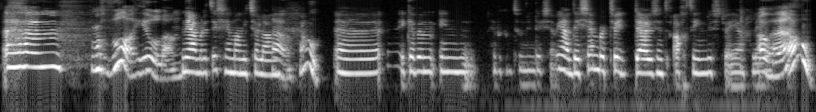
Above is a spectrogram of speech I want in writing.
Ehm, Voor mijn gevoel al heel lang. ja, maar dat is helemaal niet zo lang. Oh. Oh, Eh, ik heb hem in. Heb ik hem toen in december? Ja, december 2018, dus twee jaar geleden. Oh, hè? oh.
